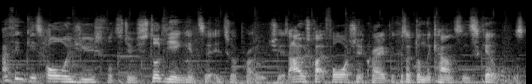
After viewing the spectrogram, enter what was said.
I think it's always useful to do studying into into approaches. I was quite fortunate, Craig, because I've done the counselling skills.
